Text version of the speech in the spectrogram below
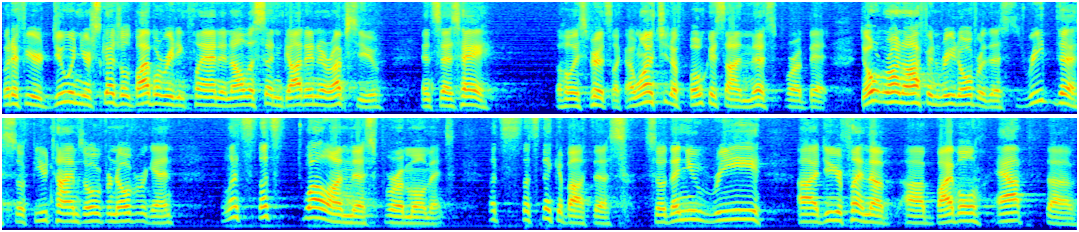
But if you're doing your scheduled Bible reading plan and all of a sudden God interrupts you and says, hey, the Holy Spirit's like, I want you to focus on this for a bit. Don't run off and read over this. Read this a few times over and over again. Let's, let's dwell on this for a moment. Let's, let's think about this. So then you re uh, do your plan. The uh, Bible app, the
